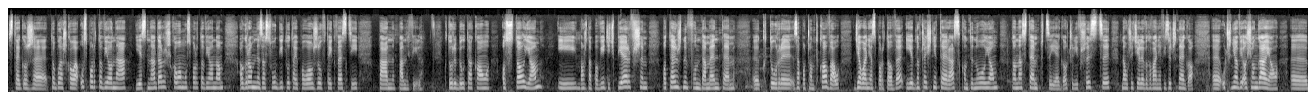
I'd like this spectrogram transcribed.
z tego, że to była szkoła usportowiona, jest nadal szkołą usportowioną. Ogromne zasługi tutaj położył w tej kwestii pan Panfil, który był taką ostoją i można powiedzieć pierwszym potężnym fundamentem, y, który zapoczątkował działania sportowe i jednocześnie teraz kontynuują to następcy jego, czyli wszyscy nauczyciele wychowania fizycznego. E, Uczniowie osiągają e,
